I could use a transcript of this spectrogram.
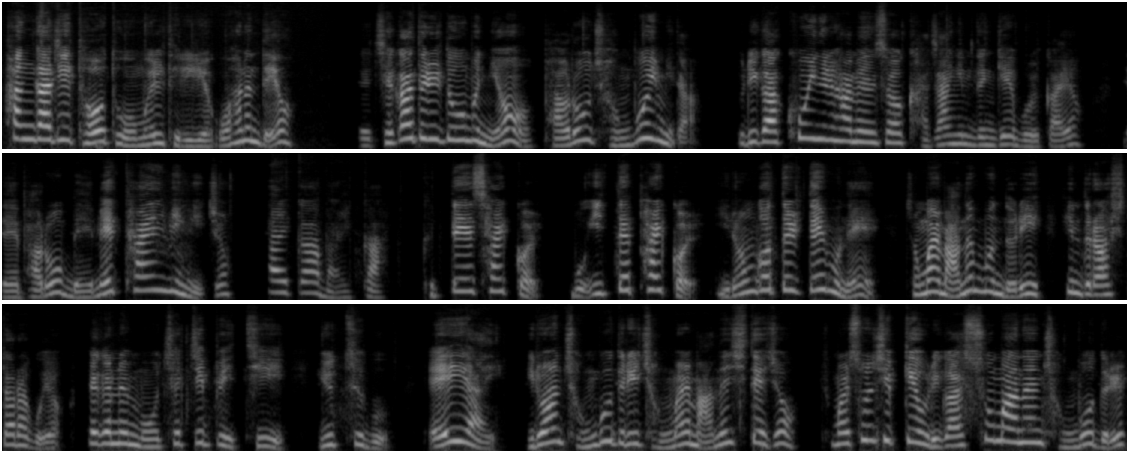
한 가지 더 도움을 드리려고 하는데요. 네, 제가 드릴 도움은요, 바로 정보입니다. 우리가 코인을 하면서 가장 힘든 게 뭘까요? 네, 바로 매매 타이밍이죠. 살까 말까. 그때 살 걸, 뭐 이때 팔 걸, 이런 것들 때문에 정말 많은 분들이 힘들어 하시더라고요. 최근은 뭐 챗GPT, 유튜브, AI, 이러한 정보들이 정말 많은 시대죠. 정말 손쉽게 우리가 수많은 정보들을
